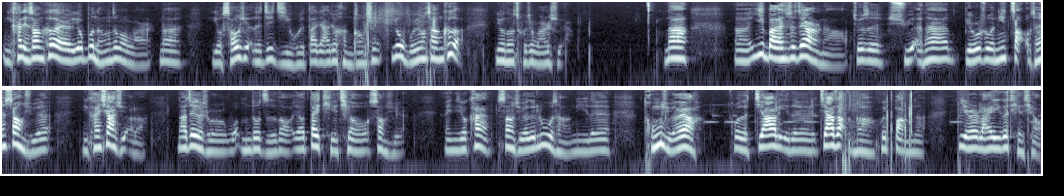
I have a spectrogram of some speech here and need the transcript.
你还得上课呀，又不能这么玩儿，那有扫雪的这机会，大家就很高兴，又不用上课，又能出去玩雪。那，嗯，一般是这样的啊，就是雪呢，比如说你早晨上学，你看下雪了，那这个时候我们都知道要带铁锹上学。哎，你就看上学的路上，你的同学呀，或者家里的家长啊，会帮着一人来一个铁锹。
